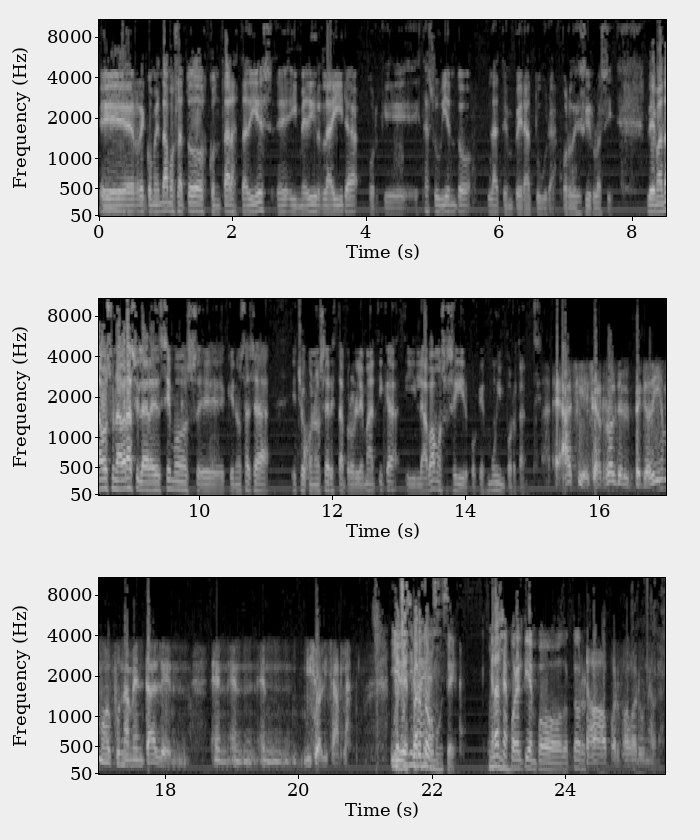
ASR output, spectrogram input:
Eh, mm. Recomendamos a todos contar hasta 10 ¿eh? y medir la ira porque está subiendo la temperatura, por decirlo así. Le mandamos un abrazo y le agradecemos eh, que nos haya hecho conocer esta problemática y la vamos a seguir porque es muy importante. Así es, el rol del periodismo es fundamental en, en, visualizarla. Y de experto como usted. Gracias por el tiempo, doctor. No, por favor, un abrazo.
